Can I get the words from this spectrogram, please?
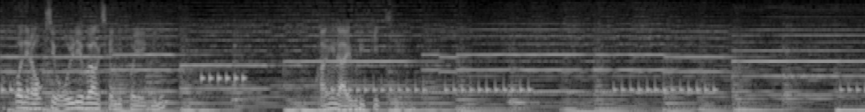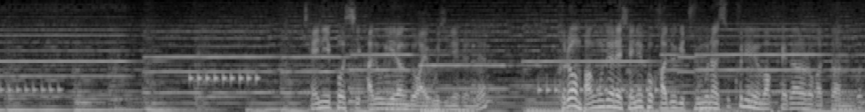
사건이라 혹시 올리버랑 제니퍼 얘기니? 당연히 알고 있겠지 제니퍼 씨 가족이랑도 알고 지내셨나요? 그럼 방금 전에 제니퍼 가족이 주문한 스크림을 막 배달하러 갔다 왔는 걸?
